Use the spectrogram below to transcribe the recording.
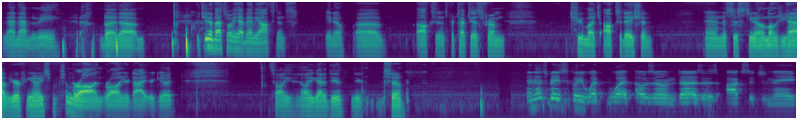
And that happened to me, but um, but you know that's why we have antioxidants. You know, uh, oxidants protect us from too much oxidation, and it's just you know as long as you have your you know some, some raw and raw in your diet, you're good. That's all you all you got to do. You're, so and that's basically what what ozone does is oxygenate.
